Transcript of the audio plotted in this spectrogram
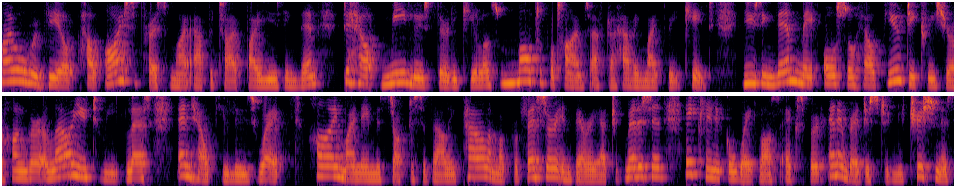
I will reveal how I suppress my appetite by using them to help me lose 30 kilos multiple times after having my three kids. Using them may also help you decrease your hunger, allow you to eat less, and help you lose weight. Hi, my name is Dr. Sebely Pal. I'm a professor in bariatric medicine, a clinical weight loss expert, and a registered nutritionist.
